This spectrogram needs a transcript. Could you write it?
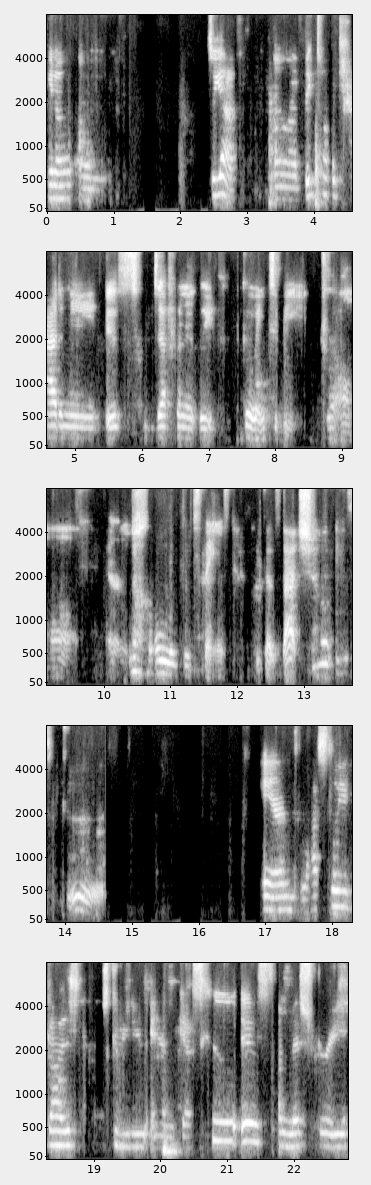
you know. Um, so yeah, uh, Big Top Academy is definitely going to be drama and all of those things because that show is good. And lastly, guys, Scooby Doo and Guess Who is a mystery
